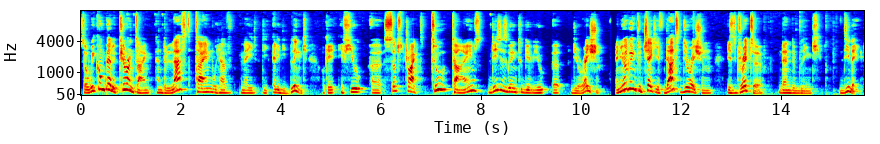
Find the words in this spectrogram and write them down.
so we compare the current time and the last time we have made the LED blink. Okay, if you uh, subtract two times, this is going to give you a duration. And you're going to check if that duration is greater than the blink delay.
